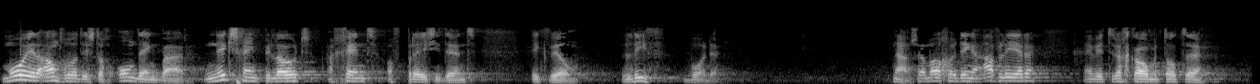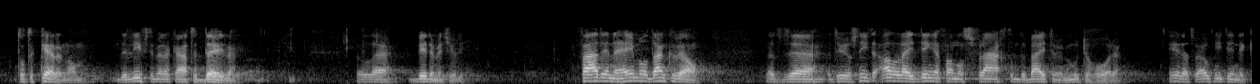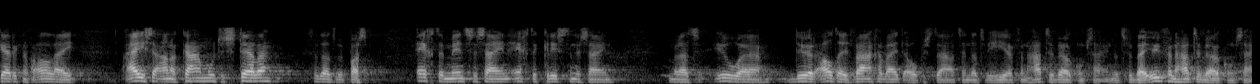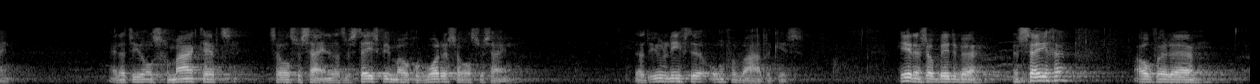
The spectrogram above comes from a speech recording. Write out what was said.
Mooier antwoord is toch ondenkbaar. Niks geen piloot, agent of president. Ik wil lief worden. Nou, zo mogen we dingen afleren en weer terugkomen tot de, tot de kern om de liefde met elkaar te delen. Ik wil uh, bidden met jullie. Vader in de hemel, dank u wel. Dat, we, dat u ons niet allerlei dingen van ons vraagt om erbij te moeten horen. Heer, dat we ook niet in de kerk nog allerlei eisen aan elkaar moeten stellen, zodat we pas echte mensen zijn, echte christenen zijn. Maar dat uw uh, deur altijd wagenwijd open staat en dat we hier van harte welkom zijn. Dat we bij u van harte welkom zijn. En dat u ons gemaakt hebt zoals we zijn. En dat we steeds weer mogen worden zoals we zijn. Dat uw liefde onvoorwaardelijk is. Heer, en zo bidden we een zegen over, uh,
